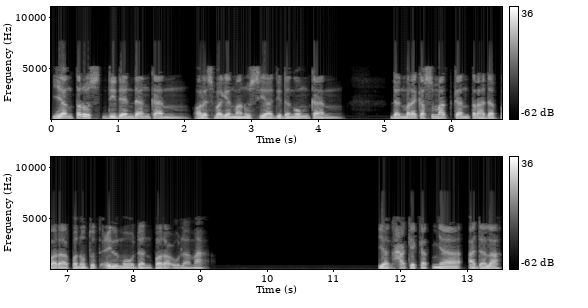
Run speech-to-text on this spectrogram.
yang terus didendangkan oleh sebagian manusia, didengungkan, dan mereka sematkan terhadap para penuntut ilmu dan para ulama. Yang hakikatnya adalah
